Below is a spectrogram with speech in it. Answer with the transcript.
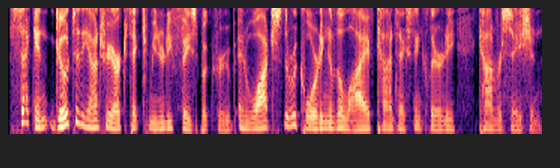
Second, go to the Entre Architect Community Facebook group and watch the recording of the live context and clarity conversation.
